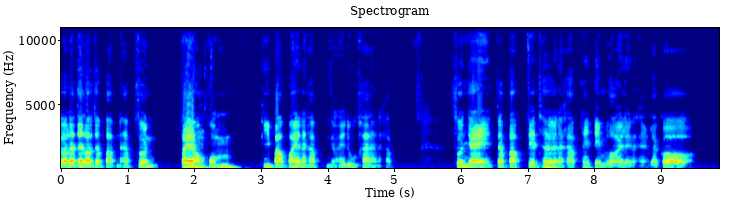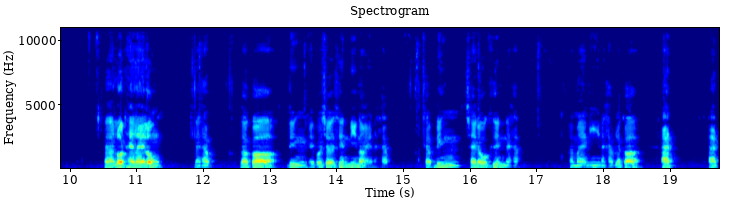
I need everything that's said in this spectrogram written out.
ก็แล้วแต่เราจะปรับนะครับ ส่วนแฟของผม ที่ปรับไว้นะครับ เดี๋ยวให้ดูค่านะครับ ส่วนใหญ่จะปรับเฟเ t อร์นะครับ ให้เต็มร้อยเลยนะฮะแล้วก็ลดไฮไลท์ลงนะครับ แล้วก็ดึง exposure ขึ้นนิดหน่อยนะครับ กับดึง shadow ขึ้นนะครับ ประมาณนี้นะครับ แล้วก็อัดอัด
